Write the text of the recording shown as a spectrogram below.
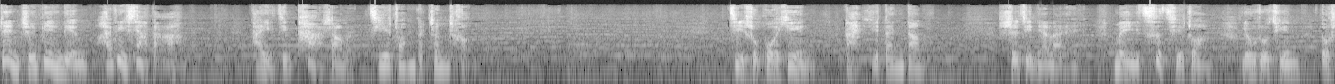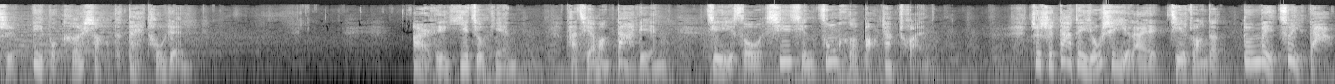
任职命令还未下达，他已经踏上了接装的征程。技术过硬，敢于担当，十几年来。每次接装，刘如君都是必不可少的带头人。二零一九年，他前往大连接一艘新型综合保障船，这是大队有史以来接装的吨位最大、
